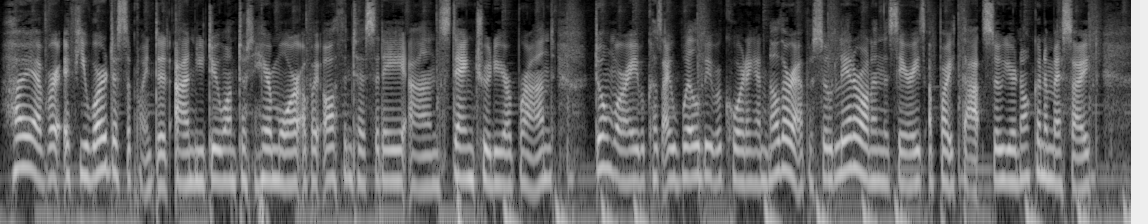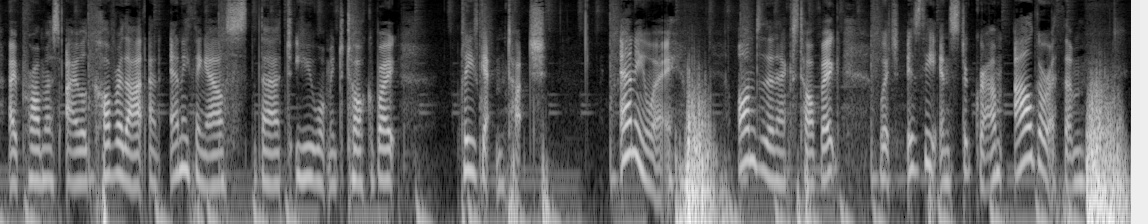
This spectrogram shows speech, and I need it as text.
However, if you were disappointed and you do want to hear more about authenticity and staying true to your brand, don't worry because I will be recording another episode later on in the series about that. So you're not going to miss out. I promise I will cover that and anything else that you want me to talk about. Please get in touch. Anyway, on to the next topic, which is the Instagram algorithm.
